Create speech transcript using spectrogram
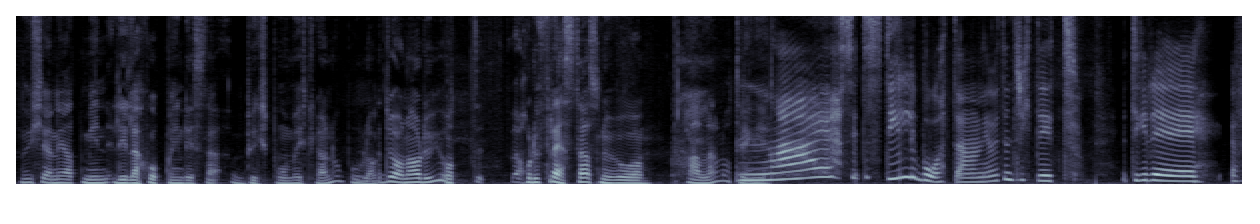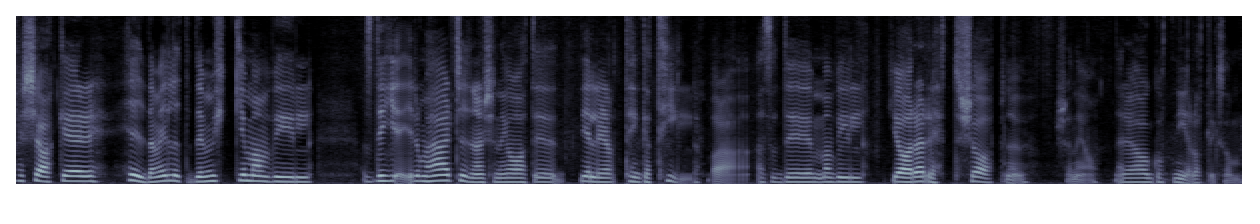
Nu känner jag att min lilla shoppinglista byggs på med ytterligare något bolag. Adriana, har du gjort, har du frestats nu att handla någonting? Nej, jag sitter still i båten. Jag vet inte riktigt. Jag tycker det är, jag försöker hejda mig lite. Det är mycket man vill Alltså det, I de här tiderna känner jag att det gäller att tänka till bara. Alltså det, man vill göra rätt köp nu känner jag. När det har gått neråt liksom.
